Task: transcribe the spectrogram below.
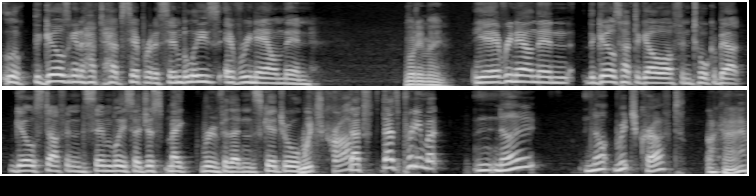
Look, the girls are going to have to have separate assemblies every now and then. What do you mean? Yeah, every now and then the girls have to go off and talk about girl stuff in assembly. So just make room for that in the schedule. Witchcraft? That's that's pretty much no, not witchcraft. Okay.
